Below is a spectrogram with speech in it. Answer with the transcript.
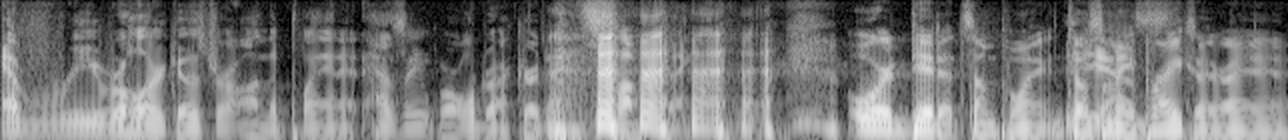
every roller coaster on the planet has a world record in something. or did at some point until somebody Yes. breaks it, right? Yeah.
